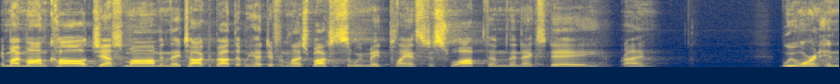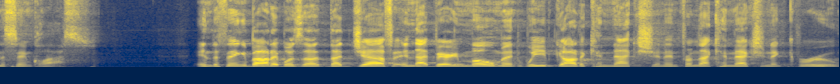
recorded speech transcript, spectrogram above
And my mom called Jeff's mom, and they talked about that we had different lunchboxes, so we made plans to swap them the next day, right? We weren't in the same class. And the thing about it was uh, that Jeff, in that very moment, we got a connection. And from that connection, it grew.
